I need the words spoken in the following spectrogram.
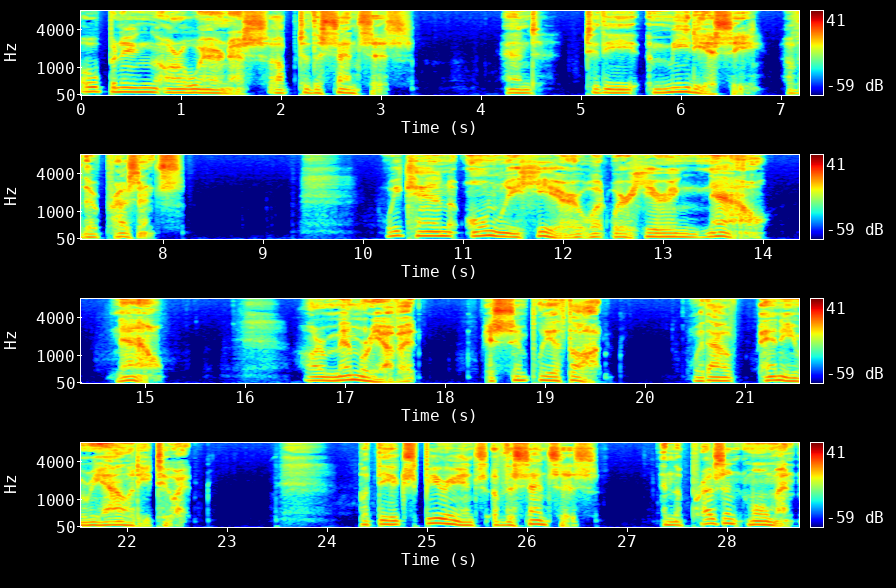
Opening our awareness up to the senses and to the immediacy of their presence. We can only hear what we're hearing now, now. Our memory of it is simply a thought without any reality to it. But the experience of the senses in the present moment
